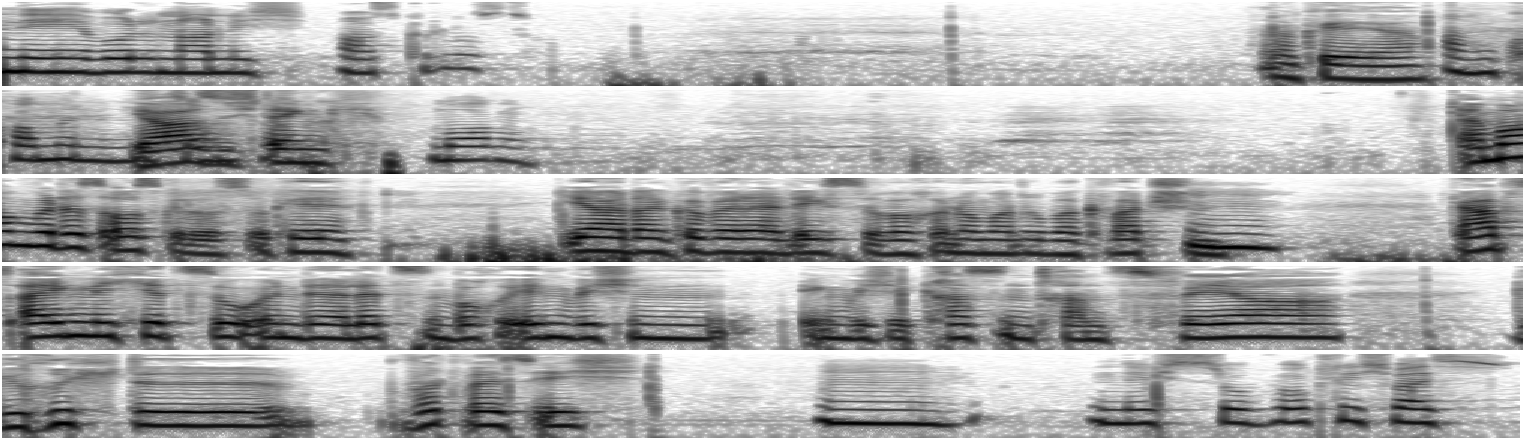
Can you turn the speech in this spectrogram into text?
Nee, wurde noch nicht ausgelost. Okay, ja. Am kommenden Ja, also ich denke, Morgen. ja, morgen wird das ausgelost, okay. Ja, dann können wir dann nächste Woche nochmal drüber quatschen. Mhm. Gab es eigentlich jetzt so in der letzten Woche irgendwelchen, irgendwelche krassen Transfer, Gerüchte, was weiß ich? Hm, nicht so wirklich. Ich weiß,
